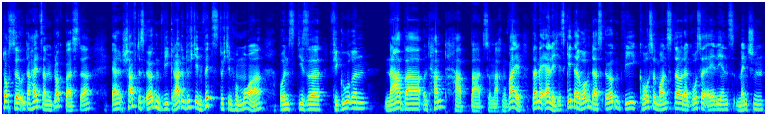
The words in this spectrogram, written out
doch sehr unterhaltsamen Blockbuster. Er schafft es irgendwie, gerade durch den Witz, durch den Humor, uns diese Figuren nahbar und handhabbar zu machen. Weil, seien wir ehrlich, es geht darum, dass irgendwie große Monster oder große Aliens Menschen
